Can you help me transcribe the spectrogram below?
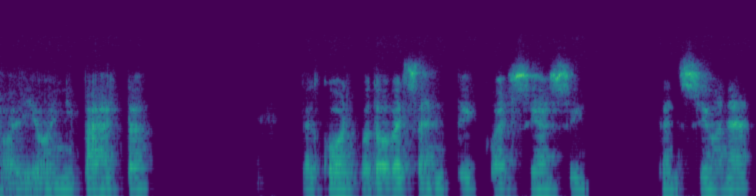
Sciogli ogni parte del corpo dove senti qualsiasi tensione.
